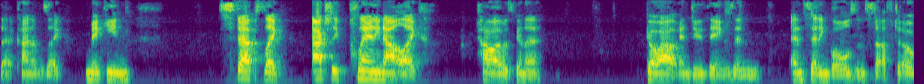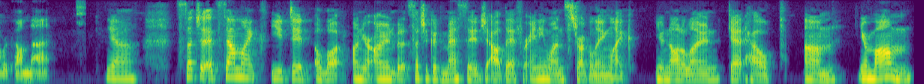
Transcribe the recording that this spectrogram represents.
that kind of was like making steps, like actually planning out like how I was gonna go out and do things and and setting goals and stuff to overcome that. Yeah. such a it sound like you did a lot on your own, but it's such a good message out there for anyone struggling like you're not alone, get help. Um your mom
